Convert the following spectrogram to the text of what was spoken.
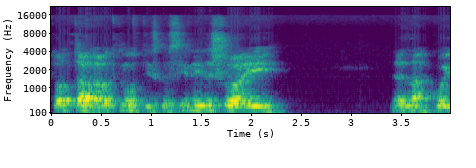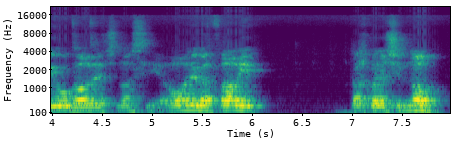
totalno otknut iz kosine izašla i ne znam koji ugao već nosi. Ovdje ga fali, tako reći, mnogo.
